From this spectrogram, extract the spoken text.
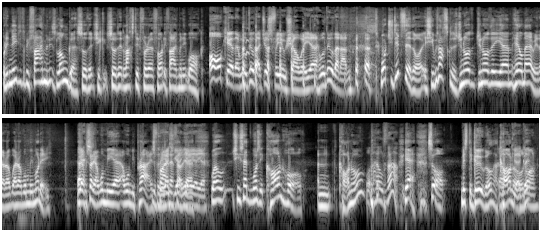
but it needed to be five minutes longer so that she so that it lasted for her forty-five minute walk. Oh, okay then. We'll do that just for you, shall we? Yeah, we'll do that, Anne. What she did say though is she was asking us, do you know, do you know the um, Hail Mary that I, where I won my money? Uh, Yes. sorry, I won me, uh, I won me prize Your for prize, the NFL. yeah, yeah, yeah, yeah. Well, she said, was it cornhole and cornhole? what the hell's that? Yeah. So, Mr. Google, I Okay, cornholed go it, on.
